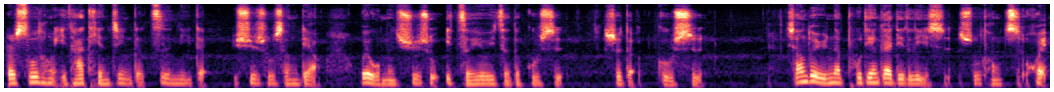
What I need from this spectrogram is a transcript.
而苏童以他恬静的、自溺的、叙述声调，为我们叙述一则又一则的故事。是的，故事。相对于那铺天盖地的历史，书童只会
